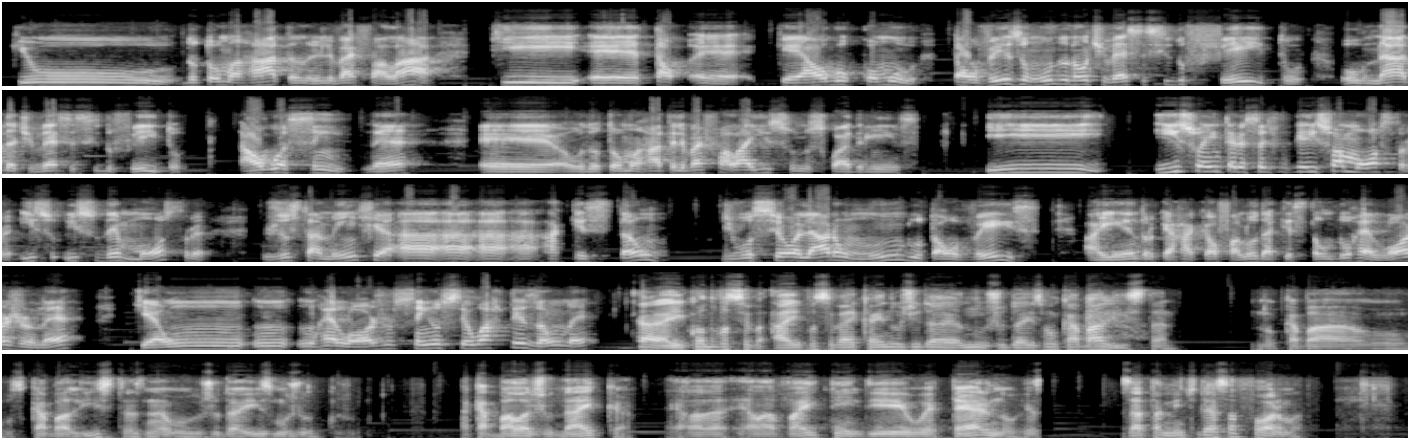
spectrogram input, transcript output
que o Dr. Manhattan ele vai falar que é, tal, é, que é algo como talvez o mundo não tivesse sido feito ou nada tivesse sido feito, algo assim, né? É, o Dr. Manhattan ele vai falar isso nos quadrinhos e isso é interessante porque isso amostra, isso, isso demonstra justamente a, a, a questão de você olhar um mundo, talvez, aí entra o que a Raquel falou da questão do relógio, né? Que é um, um, um, relógio sem o seu artesão, né? Cara, aí quando você aí você vai cair no, juda, no judaísmo cabalista, no caba, os cabalistas, né? O judaísmo, a cabala judaica, ela, ela vai entender o eterno exatamente dessa forma.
